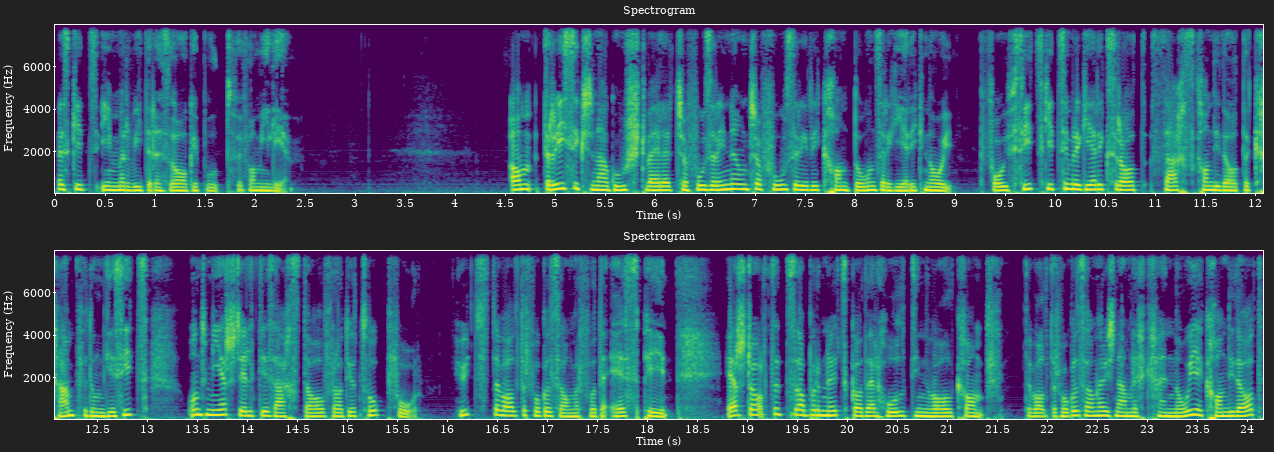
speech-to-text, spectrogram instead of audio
Es gibt immer wieder ein Angebot für Familien. Am 30. August wählen die Schaffhauserinnen und Schaffhauser ihre Kantonsregierung neu. Fünf Sitze gibt es im Regierungsrat, sechs Kandidaten kämpfen um die Sitz und mir stellt die sechs hier auf Radio Top vor. Heute der Walter Vogelsanger von der SP. Er startet aber nicht gerade erholt in den Wahlkampf. Der Walter Vogelsanger ist nämlich kein neuer Kandidat,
